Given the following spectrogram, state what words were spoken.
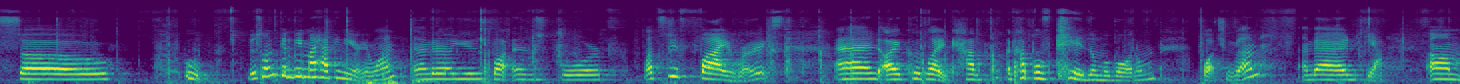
So. Ooh, this one's gonna be my Happy New Year one, and I'm gonna use buttons for. Let's do fireworks and I could like have a couple of kids on the bottom watching them. And then, yeah. Um,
